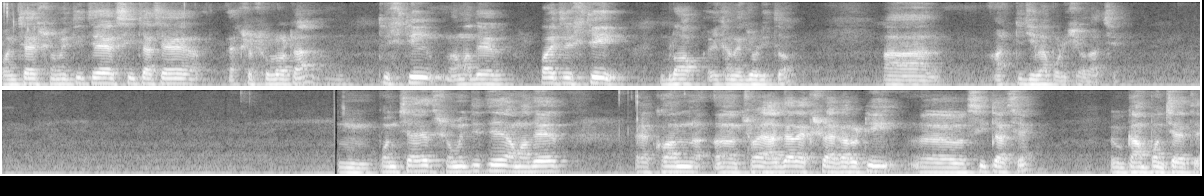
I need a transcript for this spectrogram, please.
পঞ্চায়েত সমিতিতে সিট আছে একশো ষোলোটা, ত্রিশটি আমাদের পঁয়ত্রিশটি ব্লক এখানে জড়িত, আর আটটি জেলা পরিষদ আছে। পঞ্চায়েত সমিতিতে আমাদের এখন ছয় হাজার একশো এগারোটি সিট আছে গ্রাম পঞ্চায়েতে।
